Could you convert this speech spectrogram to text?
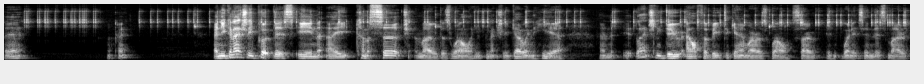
there. Okay. And you can actually put this in a kind of search mode as well. You can actually go in here and it'll actually do alpha beta gamma as well so when it's in this mode.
